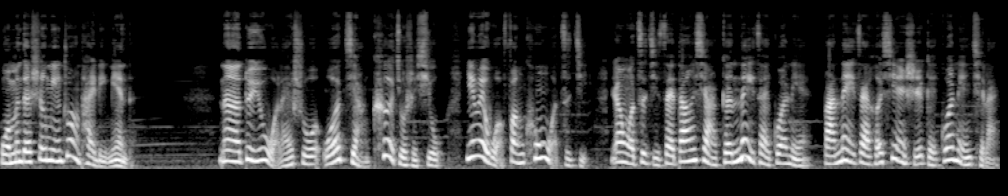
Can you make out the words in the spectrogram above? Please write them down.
我们的生命状态里面的。那对于我来说，我讲课就是修，因为我放空我自己，让我自己在当下跟内在关联，把内在和现实给关联起来，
